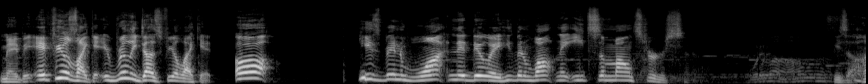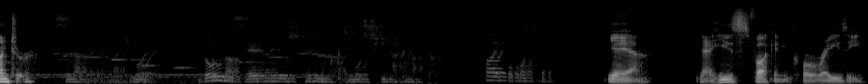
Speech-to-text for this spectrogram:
Maybe. It feels like it. It really does feel like it. Oh! He's been wanting to do it. He's been wanting to eat some monsters. He's a hunter. Yeah, yeah. Yeah, he's fucking crazy.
